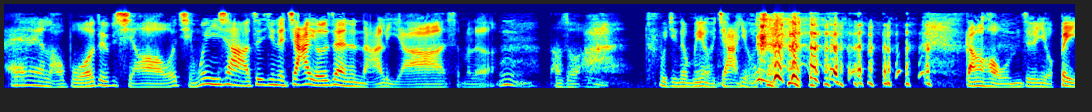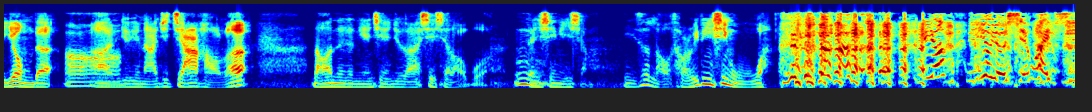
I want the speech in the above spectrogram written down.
哎，老伯，对不起啊，我请问一下，最近的加油站在哪里啊？什么的？嗯，他说啊，附近都没有加油站，这边有备用的、哦。啊，你就去拿去加好了。然后那个年轻人就说啊，谢谢老伯，嗯。但心里想，你这老头一定姓吴啊。哎呦，你又有弦外之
